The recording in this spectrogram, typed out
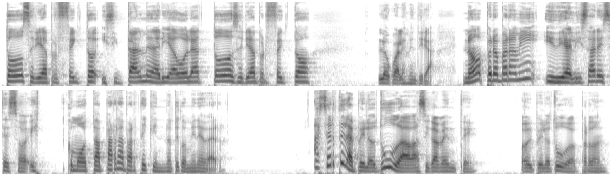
todo sería perfecto y si tal me daría bola, todo sería perfecto. lo cual es mentira, ¿no? Pero para mí idealizar es eso, es como tapar la parte que no te conviene ver. Hacerte la pelotuda, básicamente. O el pelotudo, perdón.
